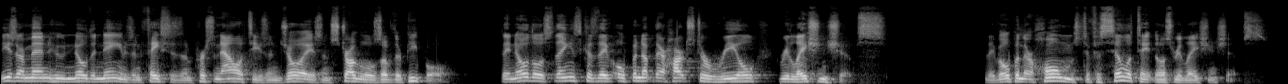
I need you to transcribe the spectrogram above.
These are men who know the names and faces and personalities and joys and struggles of their people. They know those things because they've opened up their hearts to real relationships. They've opened their homes to facilitate those relationships.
